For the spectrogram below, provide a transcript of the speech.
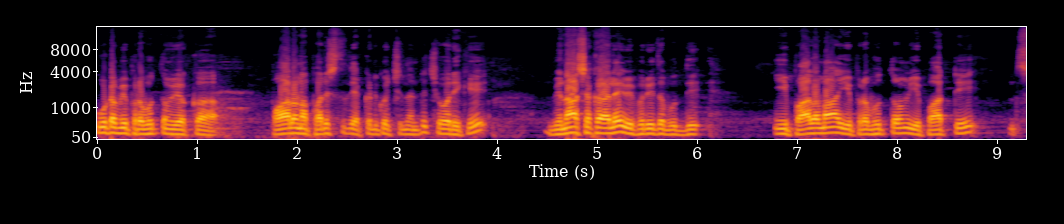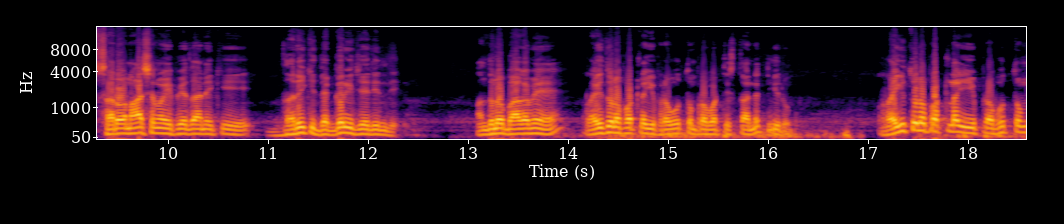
కూటమి ప్రభుత్వం యొక్క పాలన పరిస్థితి ఎక్కడికి వచ్చిందంటే చివరికి వినాశకాలే విపరీత బుద్ధి. ఈ పాలన ఈ ప్రభుత్వం ఈ పార్టీ సర్వనాశనం అయిపోయేదానికి దరికి దగ్గరికి చేరింది. అందులో భాగమే రైతుల పట్ల ఈ ప్రభుత్వం ప్రవర్తిస్తానే తీరు. రైతుల పట్ల ఈ ప్రభుత్వం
